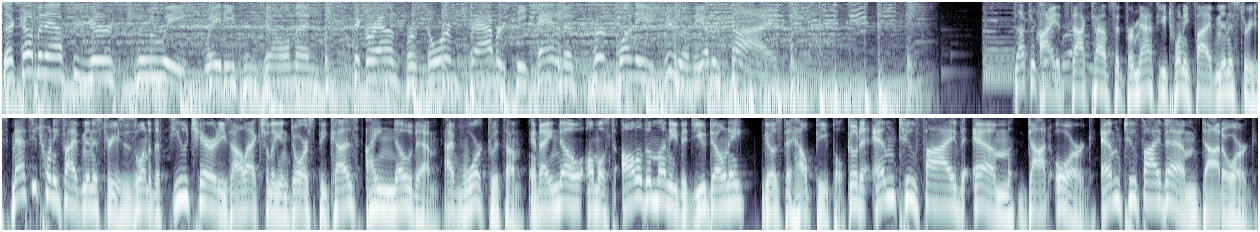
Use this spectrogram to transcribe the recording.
They're coming after yours truly, ladies and gentlemen. Stick around for Norm Traversy, Canada's Turk 182 on the other side. Dr. Hi, it's Doc Thompson for Matthew 25 Ministries. Matthew 25 Ministries is one of the few charities I'll actually endorse because I know them. I've worked with them, and I know almost all of the money that you donate goes to help people. Go to m25m.org. m25m.org.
